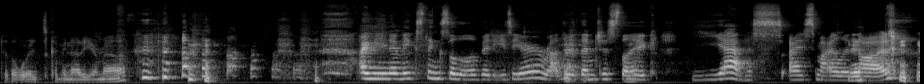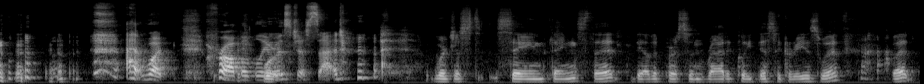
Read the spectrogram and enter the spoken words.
to the words coming out of your mouth. I mean, it makes things a little bit easier rather than just like, yes, I smile and nod at what probably Or- was just said. We're just saying things that the other person radically disagrees with, but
